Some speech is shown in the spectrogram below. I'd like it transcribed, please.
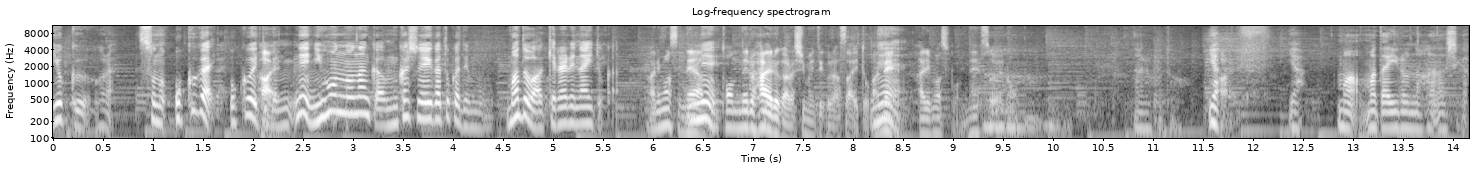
よくほらその屋外屋外っていうか、ね日本のなんか昔の映画とかでも窓は開けられないとかありますね。ね。トンネル入るから閉めてくださいとかね。ね。ありますもんねそういうの。なるほど。いや、はい。い、やまあまたいろんな話が。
